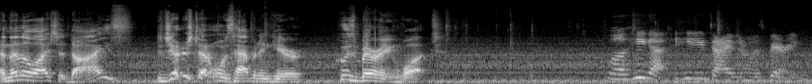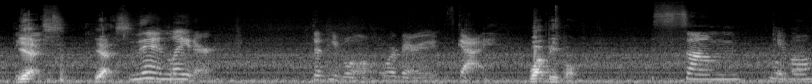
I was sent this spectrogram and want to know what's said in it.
And then Elisha dies. Did you understand what was happening here? Who's burying what? Well, he got he died and was buried. Yes. Yes. Then later, the people were burying this guy. What people? Some people.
